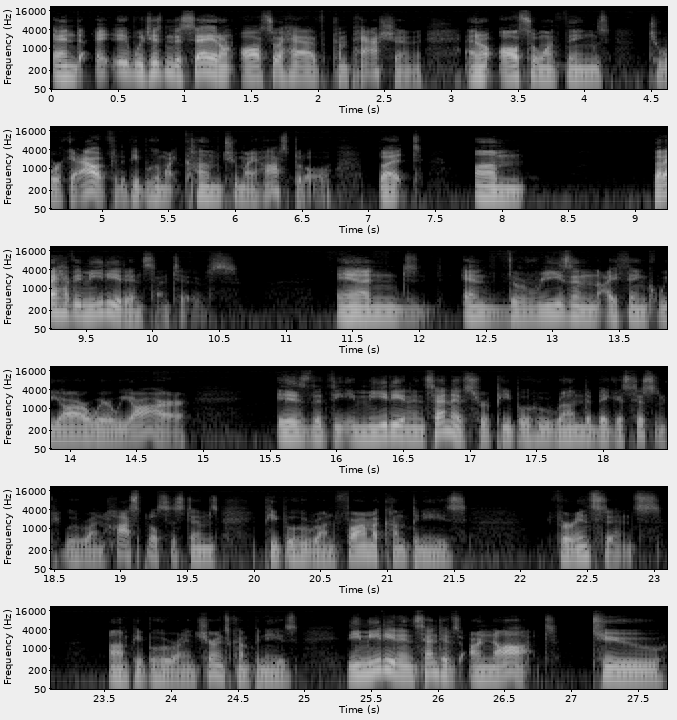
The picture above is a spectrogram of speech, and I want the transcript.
and it, which isn't to say I don't also have compassion and I also want things to work out for the people who might come to my hospital. But, um, but I have immediate incentives. And and the reason I think we are where we are is that the immediate incentives for people who run the biggest systems, people who run hospital systems, people who run pharma companies, for instance, um, people who run insurance companies, the immediate incentives are not to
